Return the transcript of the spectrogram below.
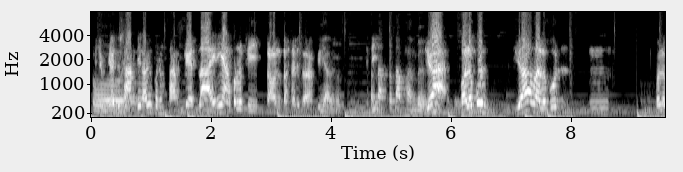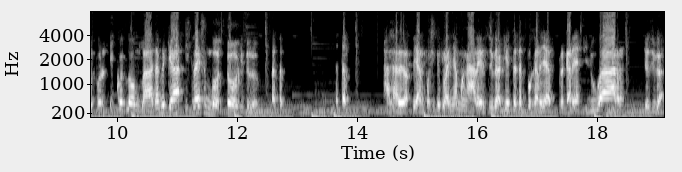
hidupnya Oh, itu iya. santuy tapi penuh target lah ini yang perlu dicontoh dari seorang Virgil Iya betul. jadi Tetap tetap humble. Humble. walaupun dia walaupun mm, walaupun ikut lomba tapi dia istilahnya sembodo gitu loh tetap tetap hal-hal yang positif lainnya mengalir juga dia tetap berkarya berkarya di luar dia juga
